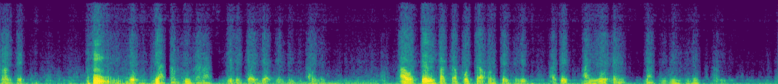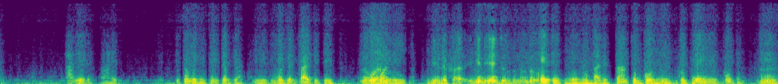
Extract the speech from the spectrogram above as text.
trumpet. No, there are some things that are spirit while they are able to connect. I was telling Pastor Potter on Saturday, I said, I know exactly when the Lord comes. I know the sign. If somebody says a blasphemy, because the Bible says No no one one knows. Even the fire, even the angels do not know. Angels know, no, but the sons of God know because they are in his body. Mm.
